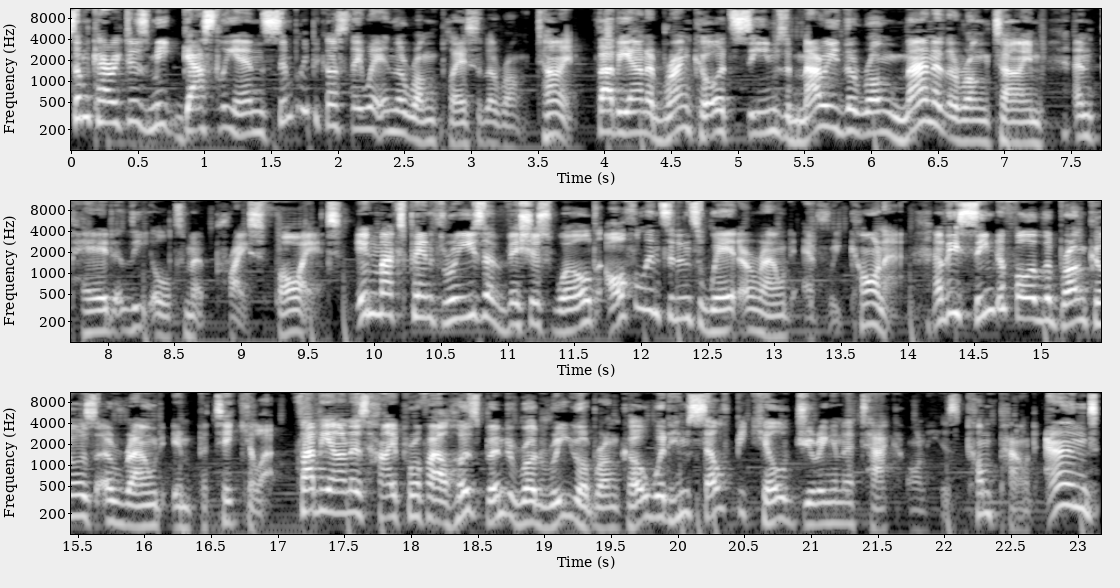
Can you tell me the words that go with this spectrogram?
Some characters meet ghastly ends simply because they were in the wrong place at the wrong time. Fabiana Branco, it seems, married the wrong man at the wrong time and paid the ultimate price for it. In Max Payne 3's A Vicious World, awful incidents wait around every corner, and they seem to follow the Brancos around in particular. Fabiana's high profile husband, Rodrigo Branco, would himself be killed during an attack on his compound, and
